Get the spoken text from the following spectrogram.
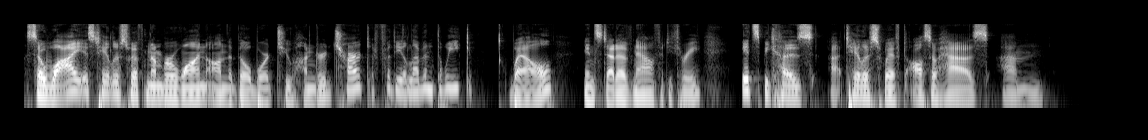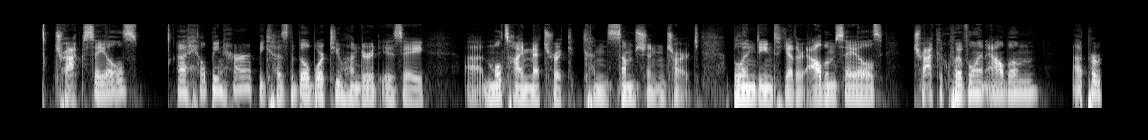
so why is Taylor Swift number one on the Billboard 200 chart for the 11th week? Well, instead of now 53, it's because uh, Taylor Swift also has um, track sales uh, helping her because the Billboard 200 is a uh, multi-metric consumption chart, blending together album sales, track equivalent album uh, pur-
